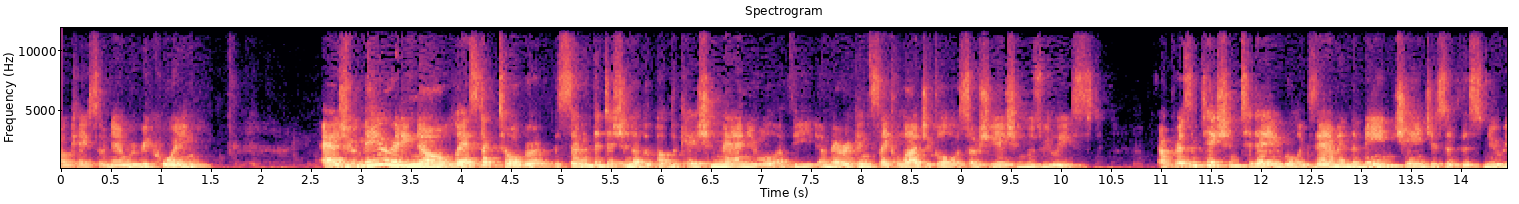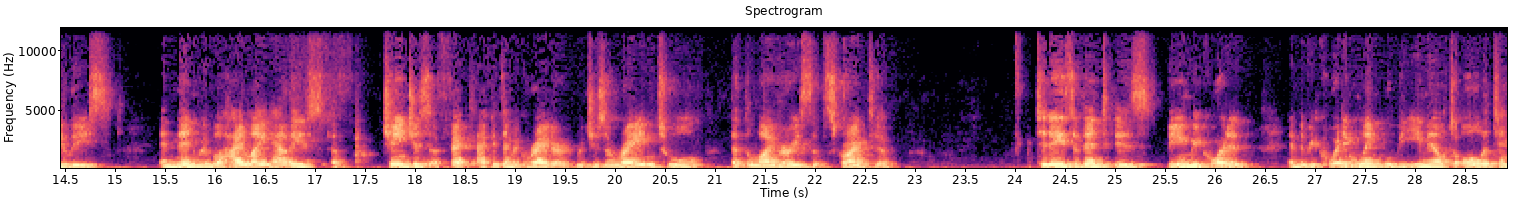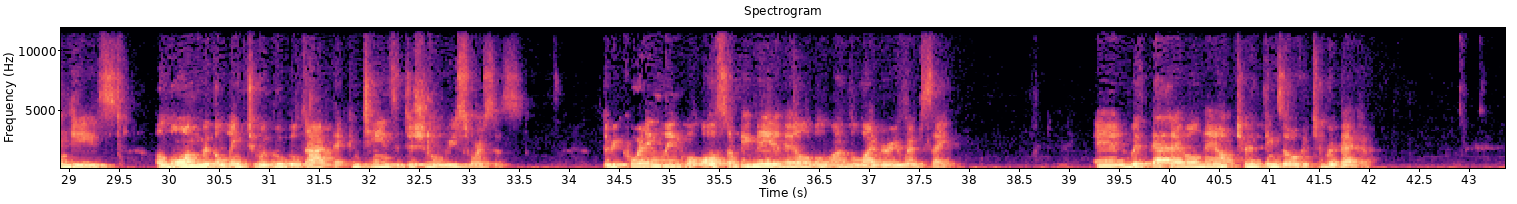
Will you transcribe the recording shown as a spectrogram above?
Okay, so now we're recording. As you may already know, last October, the seventh edition of the publication manual of the American Psychological Association was released. Our presentation today will examine the main changes of this new release, and then we will highlight how these changes affect Academic Writer, which is a writing tool that the library subscribe to. Today's event is being recorded, and the recording link will be emailed to all attendees along with a link to a Google Doc that contains additional resources. The recording link will also be made available on the library website. And with that, I will now turn things over to Rebecca.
